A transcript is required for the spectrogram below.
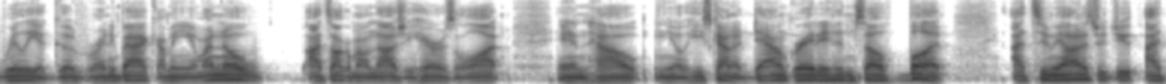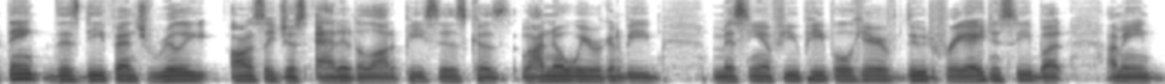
really a good running back. I mean, I know I talk about Najee Harris a lot and how you know he's kind of downgraded himself, but uh, to be honest with you, I think this defense really, honestly, just added a lot of pieces because I know we were going to be missing a few people here due to free agency, but I mean,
